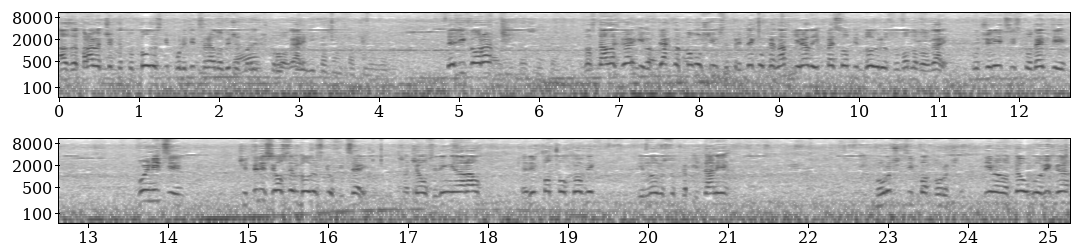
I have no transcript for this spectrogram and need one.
а забравят, че като български политици трябва да обичат преди всичко България. Тези хора възстанаха и в тяхна помощ им се притекоха над 1500 българи от свободна България. Ученици, студенти, войници, 48 български офицери, начало с един генерал, един подполковник и множество капитани, поручици и подпоручици. Именно те оглавиха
